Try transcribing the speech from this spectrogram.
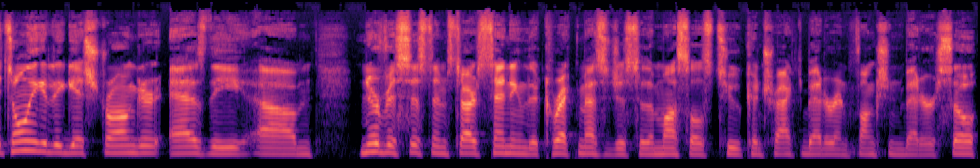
it's only going to get stronger as the um, nervous system starts sending the correct messages to the muscles to contract better and function better. So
